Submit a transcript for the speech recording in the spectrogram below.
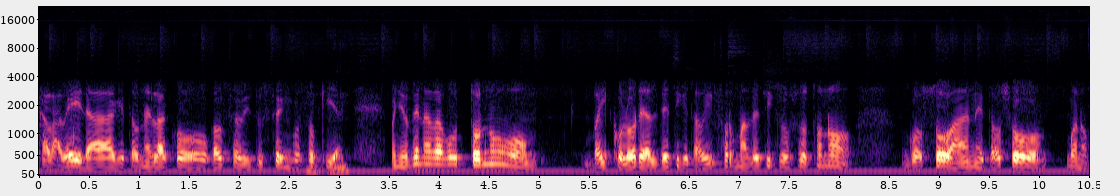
kalaberak eta honelako gauza dituzten gozokiak. Mm-hmm. Baina dena dago tono bai kolore aldetik eta bai forma aldetik oso tono gozoan eta oso, bueno,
